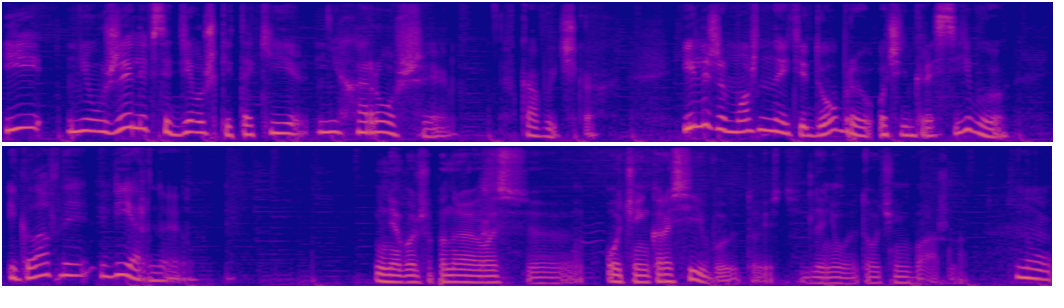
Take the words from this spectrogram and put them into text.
И неужели все девушки такие нехорошие, в кавычках? Или же можно найти добрую, очень красивую и, главное, верную? Мне больше понравилось э, очень красивую, то есть для него это очень важно. Ну,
